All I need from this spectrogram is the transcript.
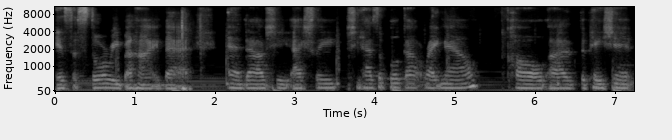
it's a story behind that, and uh, she actually she has a book out right now called uh, The Patient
